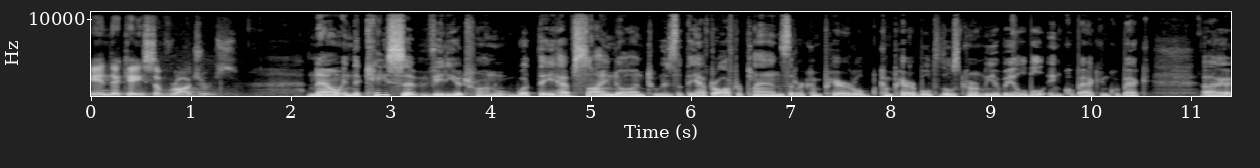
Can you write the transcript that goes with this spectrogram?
in the case of Rogers. Now, in the case of Videotron, what they have signed on to is that they have to offer plans that are comparable comparable to those currently available in Quebec. In Quebec, uh,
